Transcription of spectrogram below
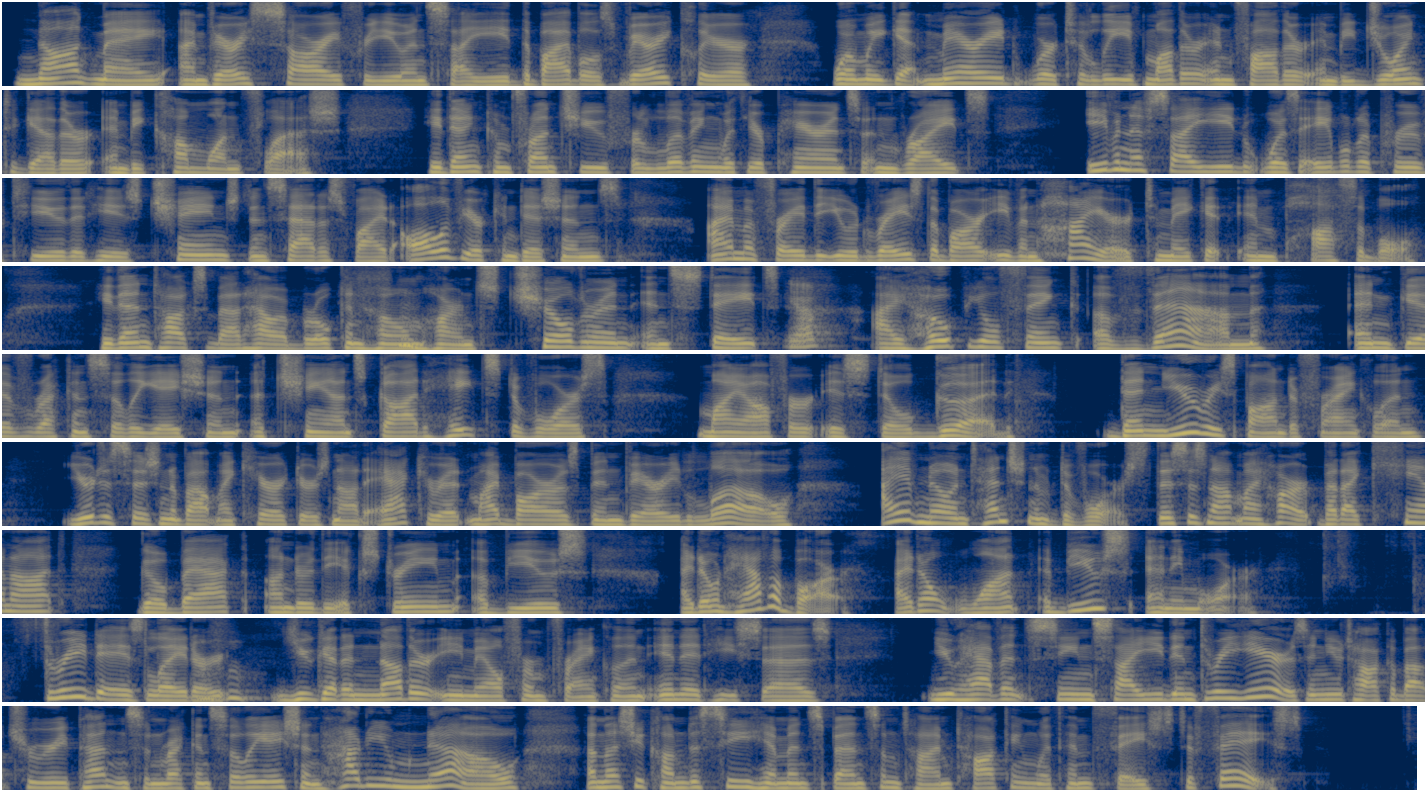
Naghmeh, I'm very sorry for you and Saeed. The Bible is very clear. When we get married, we're to leave mother and father and be joined together and become one flesh. He then confronts you for living with your parents and writes, even if Saeed was able to prove to you that he has changed and satisfied all of your conditions, I'm afraid that you would raise the bar even higher to make it impossible. He then talks about how a broken home harms children and states, yep. I hope you'll think of them and give reconciliation a chance. God hates divorce. My offer is still good. Then you respond to Franklin, Your decision about my character is not accurate. My bar has been very low. I have no intention of divorce. This is not my heart, but I cannot go back under the extreme abuse. I don't have a bar. I don't want abuse anymore. Three days later, mm-hmm. you get another email from Franklin. In it, he says, You haven't seen Saeed in three years, and you talk about true repentance and reconciliation. How do you know unless you come to see him and spend some time talking with him face to face?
